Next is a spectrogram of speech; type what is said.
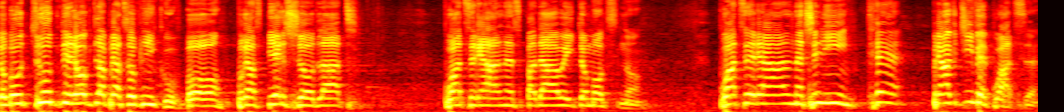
To był trudny rok dla pracowników, bo po raz pierwszy od lat płace realne spadały i to mocno. Płace realne, czyli te prawdziwe płace.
